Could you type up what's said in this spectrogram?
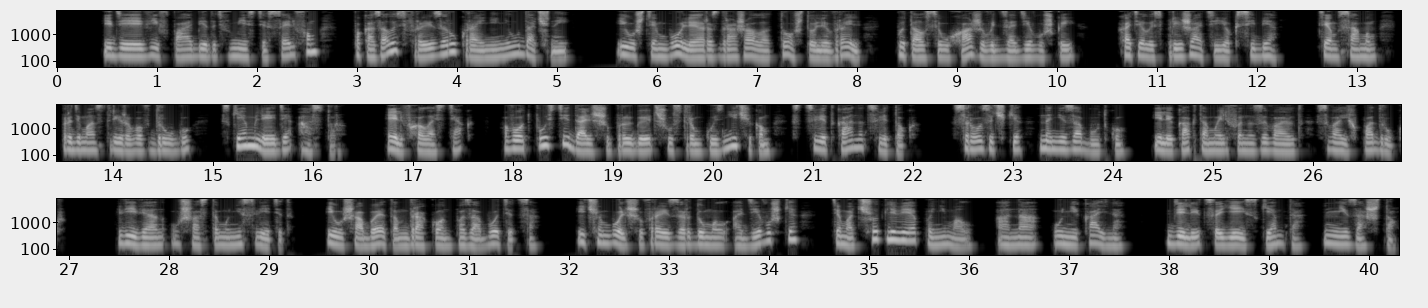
Идея Вив пообедать вместе с эльфом показалась Фрейзеру крайне неудачной. и уж тем более раздражало то, что Леврель пытался ухаживать за девушкой. Хотелось прижать ее к себе, тем самым продемонстрировав другу, с кем леди Астор. Эльф-холостяк, вот пусть и дальше прыгает шустрым кузнечиком с цветка на цветок, с розочки на незабудку, или как там эльфы называют своих подруг. Вивиан ушастому не светит, и уж об этом дракон позаботится. И чем больше Фрейзер думал о девушке, тем отчетливее понимал, она уникальна. Делиться ей с кем-то ни за что.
